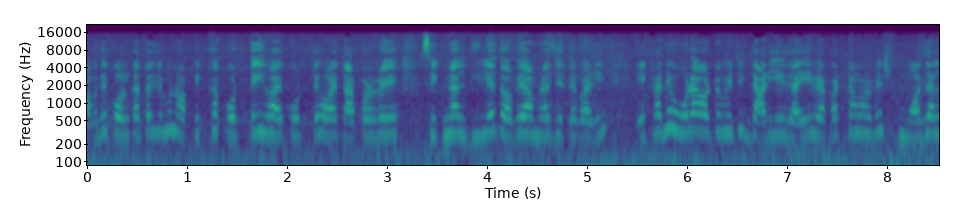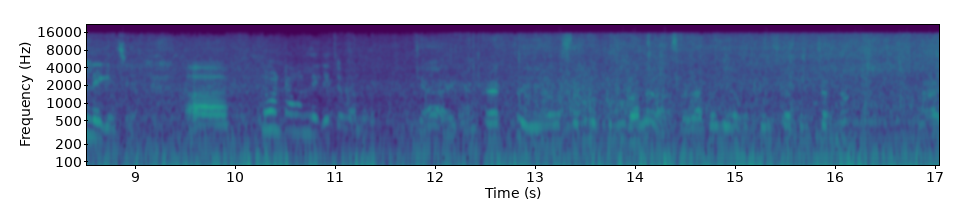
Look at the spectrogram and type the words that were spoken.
আমাদের কলকাতায় যেমন অপেক্ষা করতেই হয়, করতে হয়, তারপরে সিগন্যাল দিলে তবে আমরা যেতে পারি। এখানে ওরা অটোমেটিক দাঁড়িয়ে যায়, এই ব্যাপারটা আমার বেশ মজার লেগেছে। তোমার কেমন লেগেছে বলো? হ্যাঁ এখানকার তো এই ব্যবস্থাগুলো খুবই ভালো। রাস্তাঘাটও যেরকম পরিষ্কার পরিচ্ছন্ন আর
